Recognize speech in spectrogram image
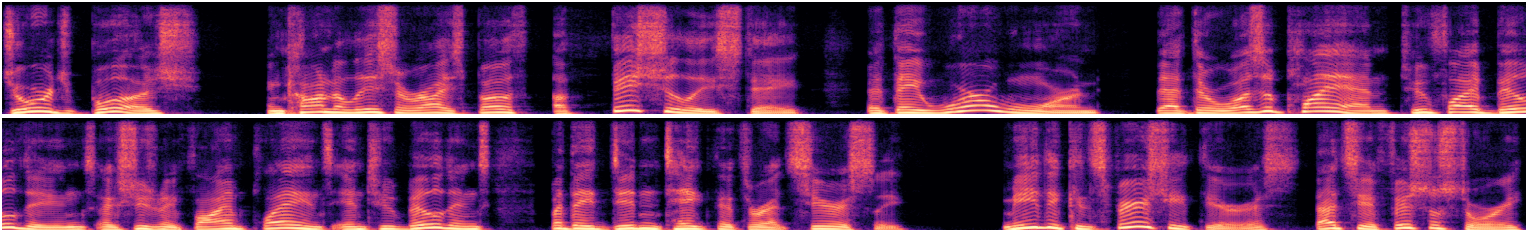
George Bush and Condoleezza Rice both officially state that they were warned that there was a plan to fly buildings, excuse me, flying planes into buildings, but they didn't take the threat seriously. Me, the conspiracy theorist, that's the official story.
